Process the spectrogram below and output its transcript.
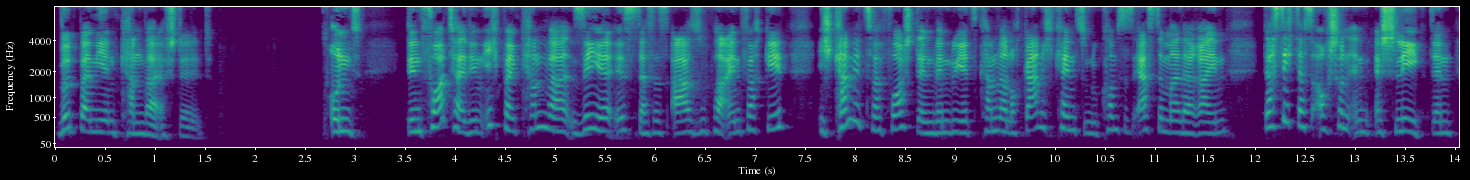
wird bei mir in Canva erstellt. Und den Vorteil, den ich bei Canva sehe, ist, dass es A super einfach geht. Ich kann mir zwar vorstellen, wenn du jetzt Canva noch gar nicht kennst und du kommst das erste Mal da rein, dass dich das auch schon erschlägt. Denn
